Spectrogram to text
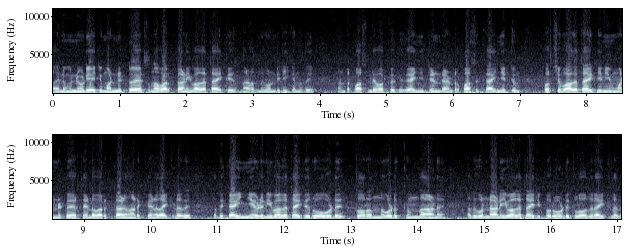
അതിന് മുന്നോടിയായിട്ട് മണ്ണിട്ട് ഉയർത്തുന്ന വർക്കാണ് ഈ ഭാഗത്തായിട്ട് നടന്നുകൊണ്ടിരിക്കുന്നത്. അണ്ടർപാസിന്റെ വർക്കൊക്കെ കഴിഞ്ഞിട്ടുണ്ട്. അണ്ടർപാസ് കഴിഞ്ഞിട്ടും കുറച്ച് ഭാഗത്തായിട്ട് ഇനിയും മണ്ണിട്ട് ഉയർത്തേണ്ട വർക്കാണ് നടക്കേണ്ടതായിട്ടുള്ളത്. അത് കഴിഞ്ഞ ഉടനെ ഈ ഭാഗത്തായിട്ട് റോഡ് തുറന്നു കൊടുക്കുന്നതാണ്. അതുകൊണ്ടാണ് ഈ ഭാഗത്തായിട്ട് ഇപ്പോൾ റോഡ് ക്ലോസ്ഡ് ആയിട്ടുള്ളത്.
